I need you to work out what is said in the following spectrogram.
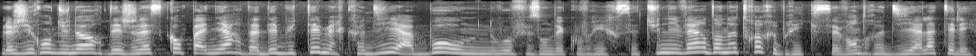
Le Giron du Nord des jeunesses campagnardes a débuté mercredi à Baume. Nous vous faisons découvrir cet univers dans notre rubrique. C'est vendredi à la télé.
